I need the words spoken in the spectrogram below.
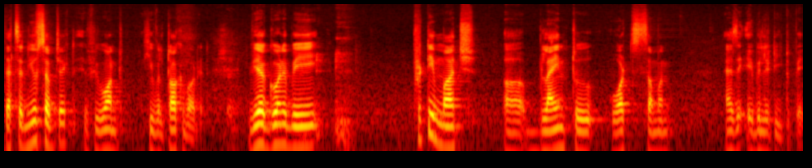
That's a new subject. If you want, he will talk about it. Sure. We are going to be pretty much uh, blind to what someone has the ability to pay.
